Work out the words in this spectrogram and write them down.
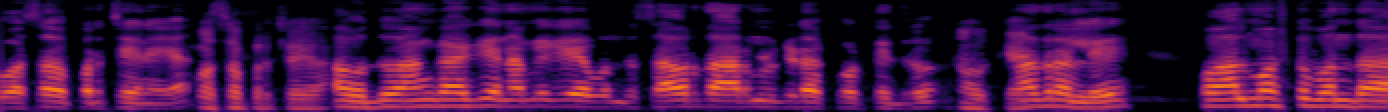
ಹೊಸ ಪರಿಚಯ ಹೊಸ ಪರಿಚಯ. ಹೌದು ಹಂಗಾಗಿ ನಮಗೆ ಒಂದು ಸಾವಿರದ ಆರ್ನೂರು ಗಿಡ ಕೊಟ್ಟಿದ್ರು. ಓಕೆ. ಅದ್ರಲ್ಲಿ ಆಲ್ಮೋಸ್ಟ್ ಒಂದ್ ಆ-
